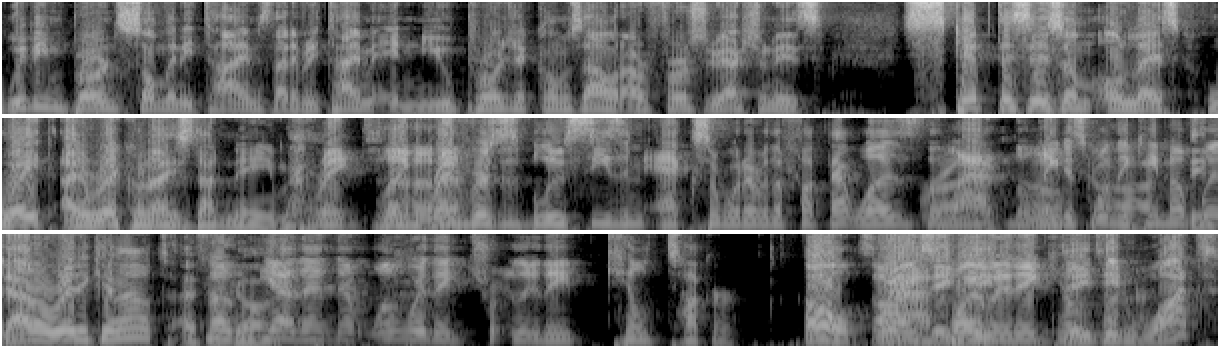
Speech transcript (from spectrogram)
we've been burned so many times that every time a new project comes out, our first reaction is skepticism, unless, wait, I recognize that name. Right, like Red versus Blue season X or whatever the fuck that was, the Right. la- the Oh, latest one they came up Did with. that already come out? I no, forgot. yeah, that, that one where they tr- they killed Tucker, Oh, Sorry, wait, they spoiler, did, they killed did Tucker. what?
